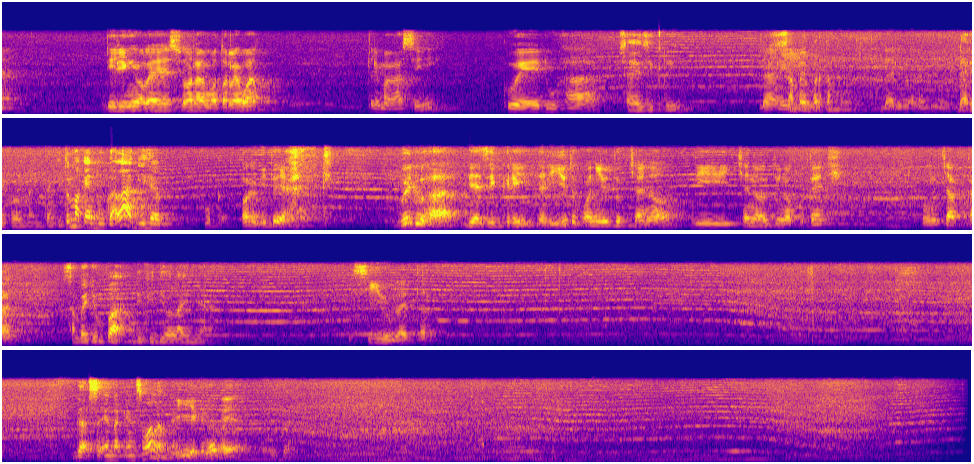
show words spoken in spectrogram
diiringi oleh suara motor lewat. Terima kasih. Gue Duha Saya Zikri. dari Sampai bertemu dari mana dulu? dari Volmenteng. Itu makanya buka lagi ya. Buka. Oh gitu ya. Gue Duha, dia Zikri dari YouTube on YouTube channel di channel Juno Footage mengucapkan Sampai jumpa di video lainnya. see you later. Nggak seenak yang semalam ya? Iya kenapa ya?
